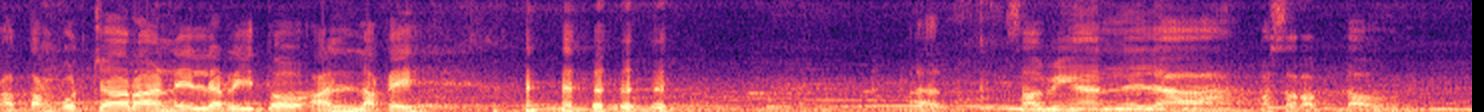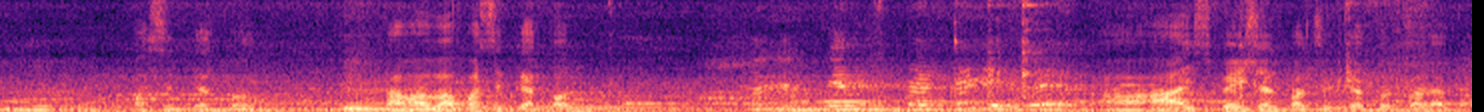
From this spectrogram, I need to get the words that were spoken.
At ang kutsara nila rito, ang laki. At sabi nga nila, masarap daw. Pasit Canton. Tama ba, Pasit Canton? Ah, ah, special Pasit Canton pala to.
